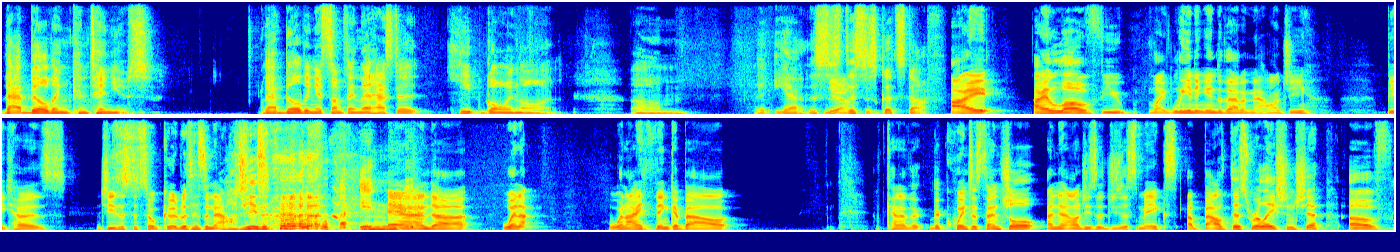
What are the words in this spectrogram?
that building continues that building is something that has to keep going on um yeah this is Yeah. this is good stuff I I love you like leaning into that analogy because Jesus is so good with his analogies. and uh, when I, when I think about kind of the, the quintessential analogies that Jesus makes about this relationship of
